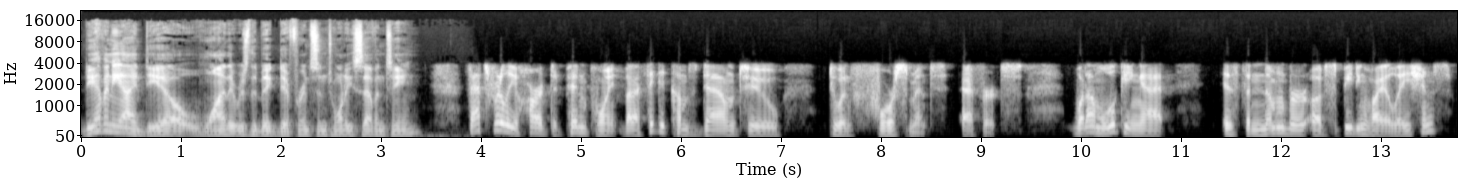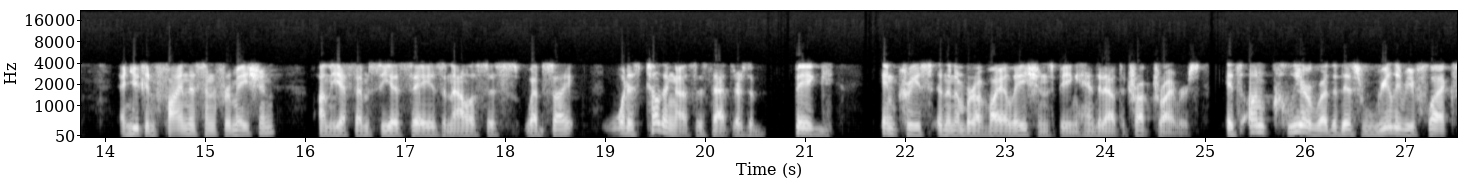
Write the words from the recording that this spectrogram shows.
Do you have any idea why there was the big difference in 2017? That's really hard to pinpoint, but I think it comes down to to enforcement efforts. What I'm looking at is the number of speeding violations, and you can find this information on the FMCSA's analysis website. What it's telling us is that there's a big increase in the number of violations being handed out to truck drivers. It's unclear whether this really reflects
